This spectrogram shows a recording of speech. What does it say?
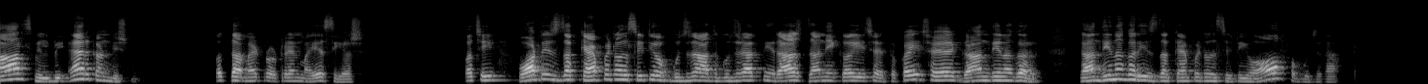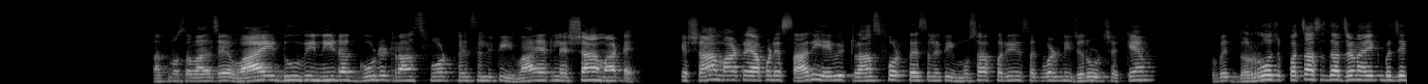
cars will be air condition બધા મેટ્રો ટ્રેનમાં એસી હશે. પછી what is the capital city of Gujarat? ગુજરાતની રાજધાની કઈ છે? તો કઈ છે? Gandhinagar. Gandhinagar is the capital city of Gujarat. સાતમો સવાલ છે why do we need a good transport facility why એટલે શા માટે? કે શા માટે આપણે સારી એવી ટ્રાન્સપોર્ટ ફેસિલિટી મુસાફરીની સગવડની જરૂર છે? કેમ? તો ભાઈ, દરરોજ પચાસ હજાર જણા એક બજે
